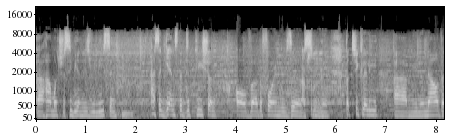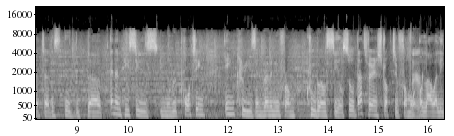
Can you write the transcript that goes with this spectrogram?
uh, how much the CBN is releasing as against the depletion of uh, the foreign reserves. Absolutely. You know, particularly, um, you know, now that uh, this, the, the, the NNPC is, you know, reporting increase in revenue from crude oil sales. So that's very instructive from Very. Olawale.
